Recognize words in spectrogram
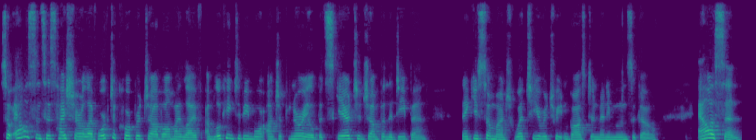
so Allison says, Hi, Cheryl. I've worked a corporate job all my life. I'm looking to be more entrepreneurial, but scared to jump in the deep end. Thank you so much. Went to your retreat in Boston many moons ago. Allison,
